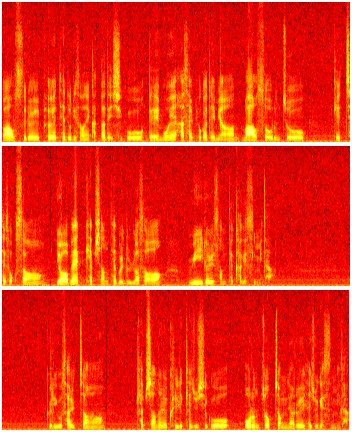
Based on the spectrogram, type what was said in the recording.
마우스를 표의 테두리 선에 갖다 대시고 네모의 하살표가 되면 마우스 오른쪽 개체 속성 여백 캡션 탭을 눌러서 위를 선택하겠습니다. 그리고 설정 캡션을 클릭해 주시고 오른쪽 정렬을 해주겠습니다.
